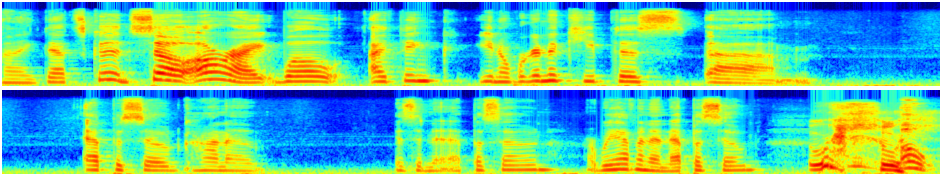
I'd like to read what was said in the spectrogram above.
I think that's good. So, all right. Well, I think, you know, we're going to keep this um, episode kind of. Is it an episode? Are we having an episode? Oh,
